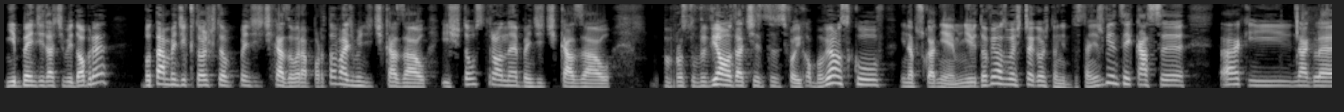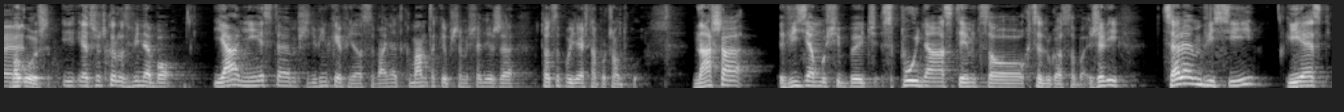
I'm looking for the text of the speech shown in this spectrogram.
nie będzie dla ciebie dobre, bo tam będzie ktoś, kto będzie ci kazał raportować, będzie ci kazał iść w tą stronę, będzie ci kazał po prostu wywiązać się ze swoich obowiązków i na przykład, nie wiem, nie dowiozłeś czegoś, to nie dostaniesz więcej kasy, tak? I nagle... Bogusz, ja troszeczkę rozwinę, bo ja nie jestem przeciwnikiem finansowania, tylko mam takie przemyślenie, że to, co powiedziałeś na początku, nasza wizja musi być spójna z tym, co chce druga osoba. Jeżeli celem VC jest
